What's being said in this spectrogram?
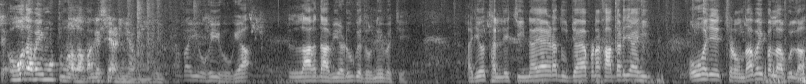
ਤੇ ਉਹ ਤਾਂ ਬਾਈ ਮੋਟੂ ਨਾਲ ਲਾਵਾਂਗੇ ਸਿਆਣੀ ਆਪਣੀ ਬਾਈ, ਉਹੀ ਹੋ ਗਿਆ। ਲੱਗਦਾ ਵੀ ਅੜੂਗੇ ਦੋਨੇ ਬੱਚੇ। ਹਜੇ ਉਹ ਥੱਲੇ ਚੀਨਾ ਜਿਹਾ ਜਿਹੜਾ ਦੂਜਾ ਆਪਣਾ ਖਾਦੜ ਜਿਹਾ ਸੀ, ਉਹ ਹਜੇ ਛੜਾਉਂਦਾ ਬਾਈ ਪੱਲਾ ਪੁੱਲਾ।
